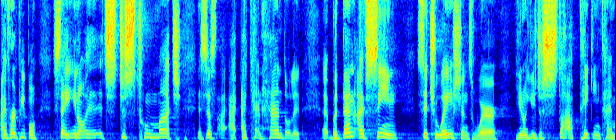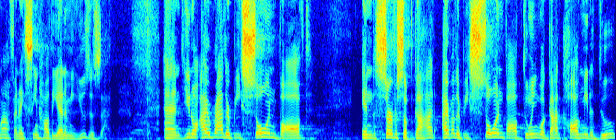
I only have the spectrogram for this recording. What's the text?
I've heard people say, you know, it's just too much. It's just, I, I can't handle it. Uh, but then I've seen situations where, you know, you just stop taking time off, and I've seen how the enemy uses that. And, you know, I'd rather be so involved in the service of God. I'd rather be so involved doing what God called me to do,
